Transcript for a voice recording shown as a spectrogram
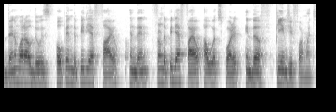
Then what I'll do is open the PDF file and then from the PDF file I will export it in the PNG format.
